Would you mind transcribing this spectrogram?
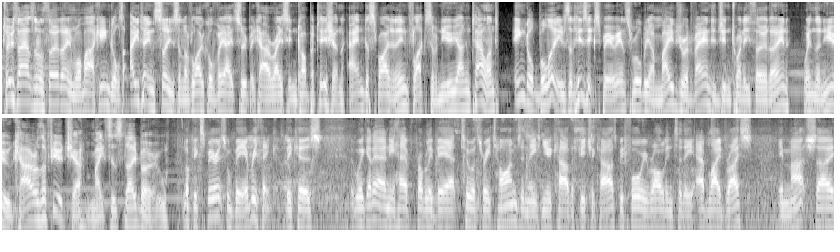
2013 will mark Ingall's 18th season of local V8 supercar racing competition, and despite an influx of new young talent, Ingall believes that his experience will be a major advantage in 2013 when the new car of the future makes its debut. Look, experience will be everything because we're going to only have probably be out two or three times in these new car the future cars before we roll into the Adelaide race in March. So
